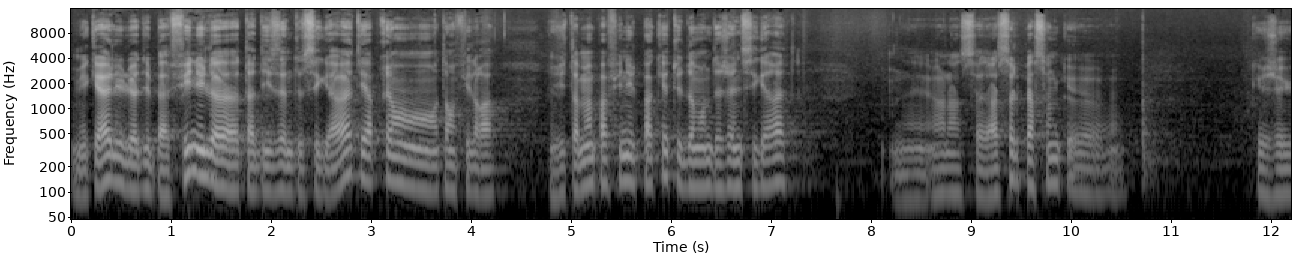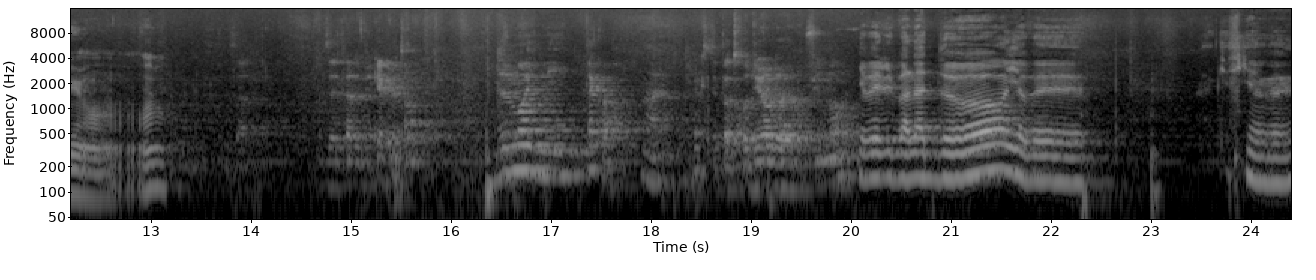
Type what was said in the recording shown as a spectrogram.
Michael, il lui a dit bah, Finis ta dizaine de cigarettes et après on t'enfilera. J'ai dit T'as même pas fini le paquet, tu demandes déjà une cigarette. voilà, c'est la seule personne que, que j'ai eue. Voilà. Vous êtes là depuis quelques temps? Deux mois et demi. D'accord. Ouais. C'était pas trop dur le confinement? Il y avait les balades dehors, il y avait. Qu'est-ce qu'il y avait?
